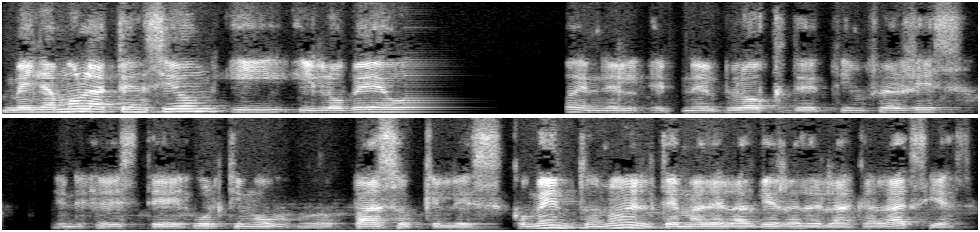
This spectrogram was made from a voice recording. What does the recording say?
me llamó la atención y, lo veo en el, en el, blog de Tim Ferris, en este último paso que les comento, ¿no? El tema de la guerra de las galaxias.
